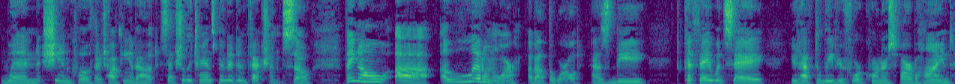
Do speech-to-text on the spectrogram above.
when she and Kvothe are talking about sexually transmitted infections. So they know uh, a little more about the world. As the Cthaeh would say, you'd have to leave your four corners far behind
